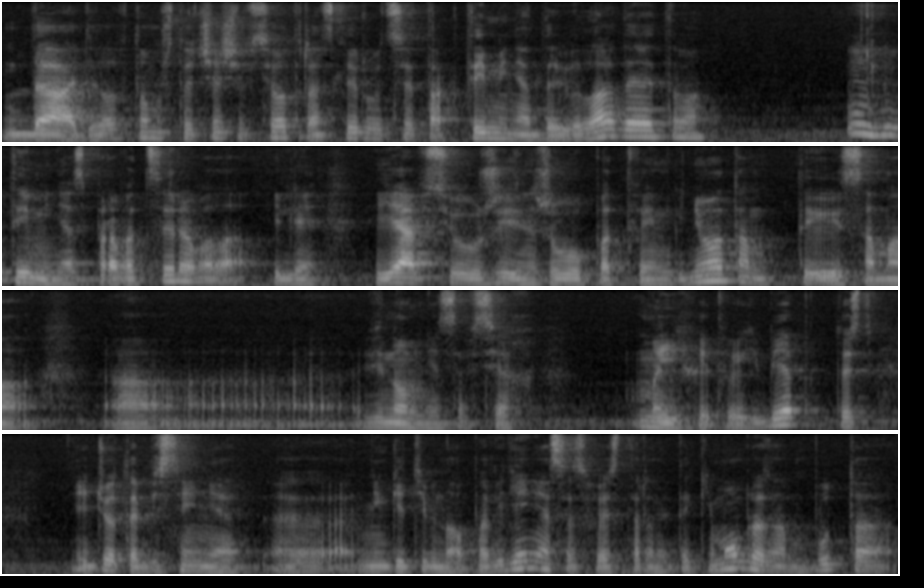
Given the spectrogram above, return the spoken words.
Да, дело в том, что чаще всего транслируется так. Ты меня довела до этого, Мгм. ты меня спровоцировала, или я всю жизнь живу под твоим гнетом, ты сама а, виновница всех моих и твоих бед. То есть идет объяснение э, негативного поведения со своей стороны таким образом, будто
